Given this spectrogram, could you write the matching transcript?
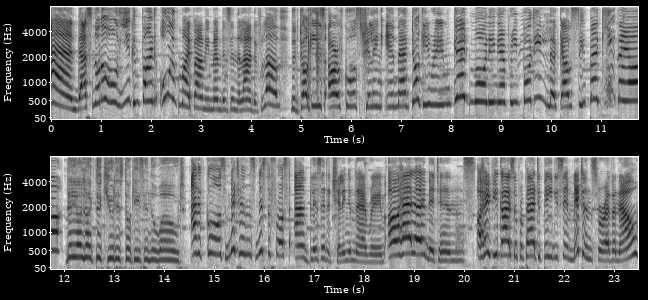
And that's not all. You can find all of my family members in the land of love. The doggies are, of course, chilling in their doggy room. Good morning, everybody. Look how super cute they are. They are like the cutest doggies in the world. And of course, Mittens, Mr. Frost, and Blizzard are chilling in their room. Oh, hello, Mittens. I hope you guys are prepared to babysit Mittens forever now.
